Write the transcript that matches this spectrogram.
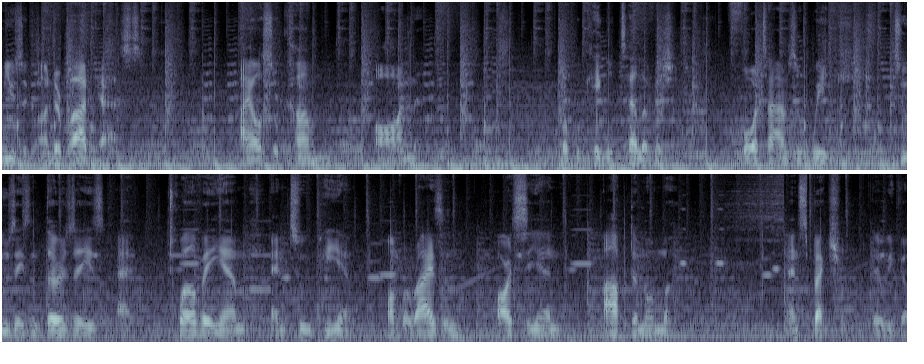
Music under Podcasts. I also come on local cable television four times a week, Tuesdays and Thursdays at 12 a.m. and 2 p.m. on Verizon, RCN, Optimum, and Spectrum. There we go.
